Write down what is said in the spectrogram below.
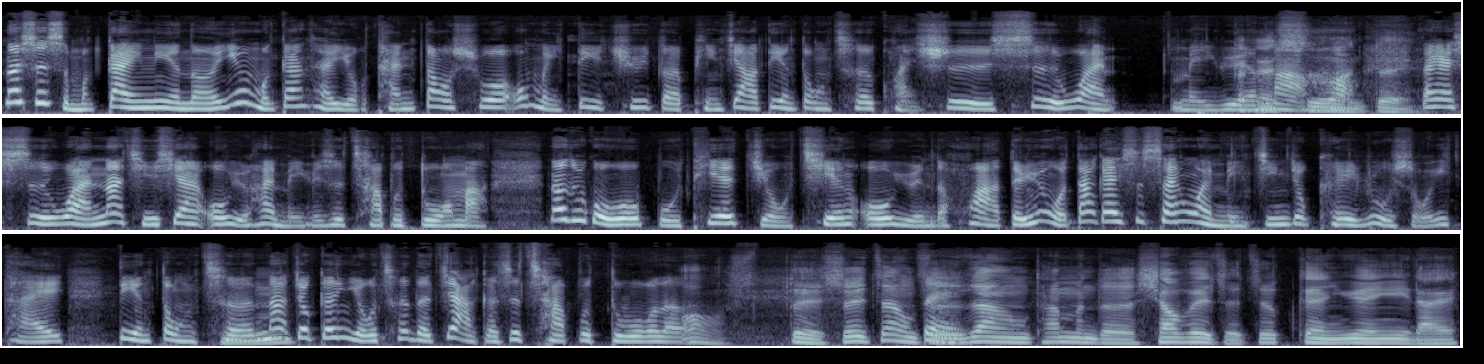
那是什么概念呢？因为我们刚才有谈到说，欧美地区的平价电动车款是四万。美元嘛，哈，对，大概四万。那其实现在欧元和美元是差不多嘛。那如果我补贴九千欧元的话，等于我大概是三万美金就可以入手一台电动车，嗯、那就跟油车的价格是差不多了。哦，对，所以这样子让他们的消费者就更愿意来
